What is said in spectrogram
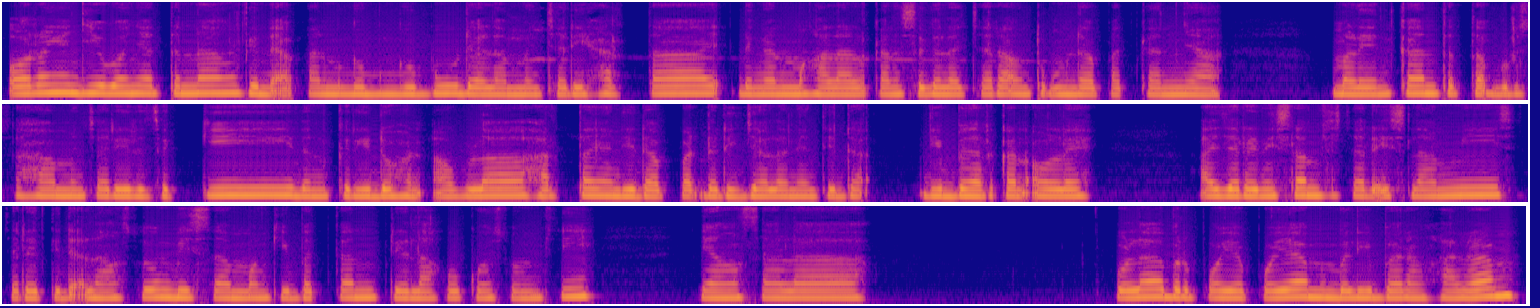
Orang yang jiwanya tenang tidak akan menggebu-gebu dalam mencari harta dengan menghalalkan segala cara untuk mendapatkannya melainkan tetap berusaha mencari rezeki dan keridohan Allah, harta yang didapat dari jalan yang tidak dibenarkan oleh ajaran Islam secara islami secara tidak langsung bisa mengakibatkan perilaku konsumsi yang salah pula berpoya-poya membeli barang haram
